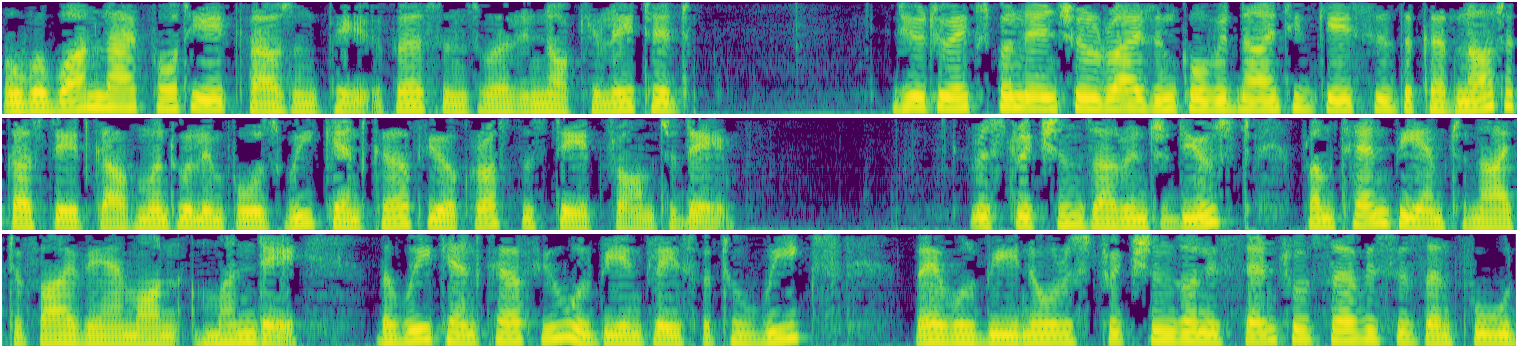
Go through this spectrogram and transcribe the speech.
over 1,48,000 persons were inoculated. Due to exponential rise in COVID-19 cases, the Karnataka state government will impose weekend curfew across the state from today. Restrictions are introduced from 10 p.m. tonight to 5 a.m. on Monday. The weekend curfew will be in place for two weeks. There will be no restrictions on essential services and food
